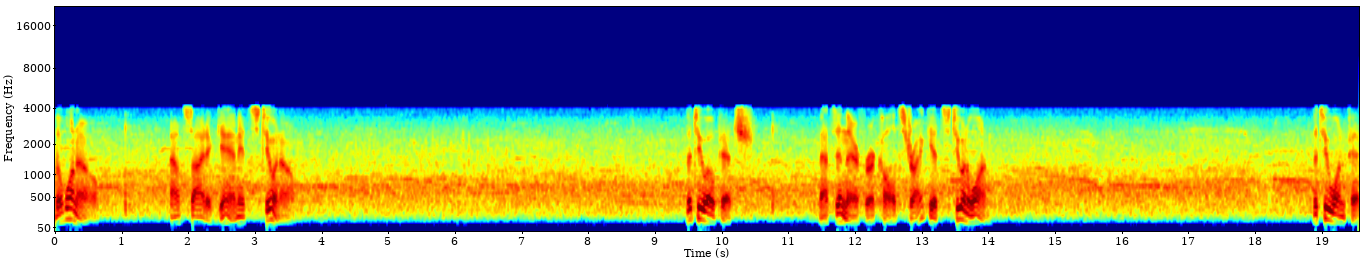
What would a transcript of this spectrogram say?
The 1 0. Outside again, it's 2 0. The 2 0 pitch. That's in there for a called strike. It's 2 and 1. The 2 1 pitch.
